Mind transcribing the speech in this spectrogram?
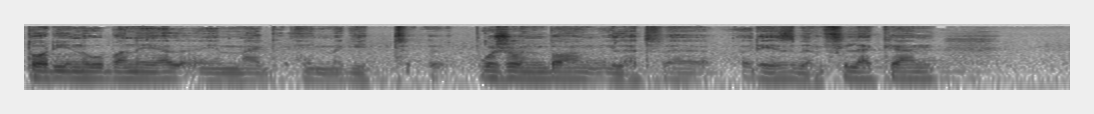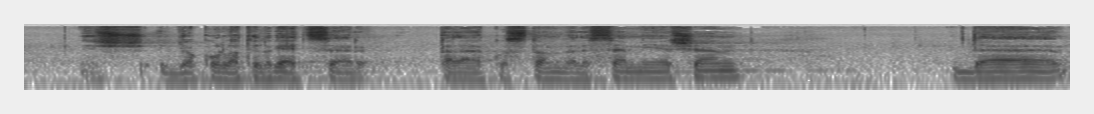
Torinóban él, én meg, én meg itt Pozsonyban, illetve részben Füleken, és gyakorlatilag egyszer találkoztam vele személyesen, de,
